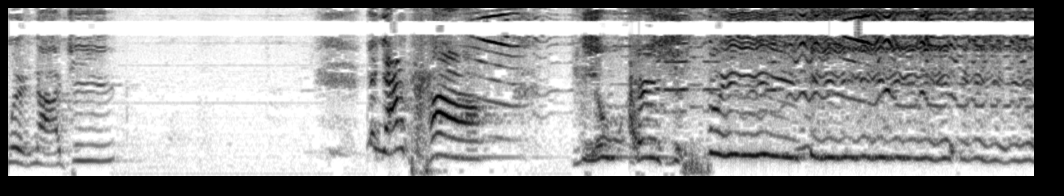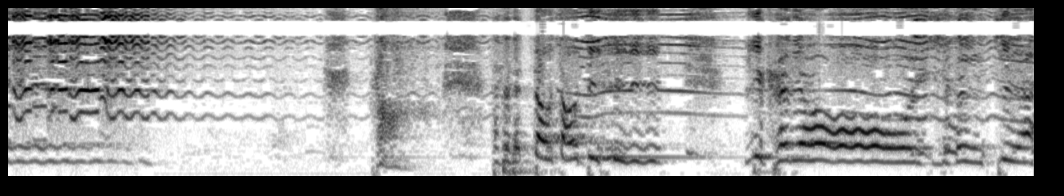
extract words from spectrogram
我哪知你娘她六二一岁。啊！他在那早早地离开了人间，哎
